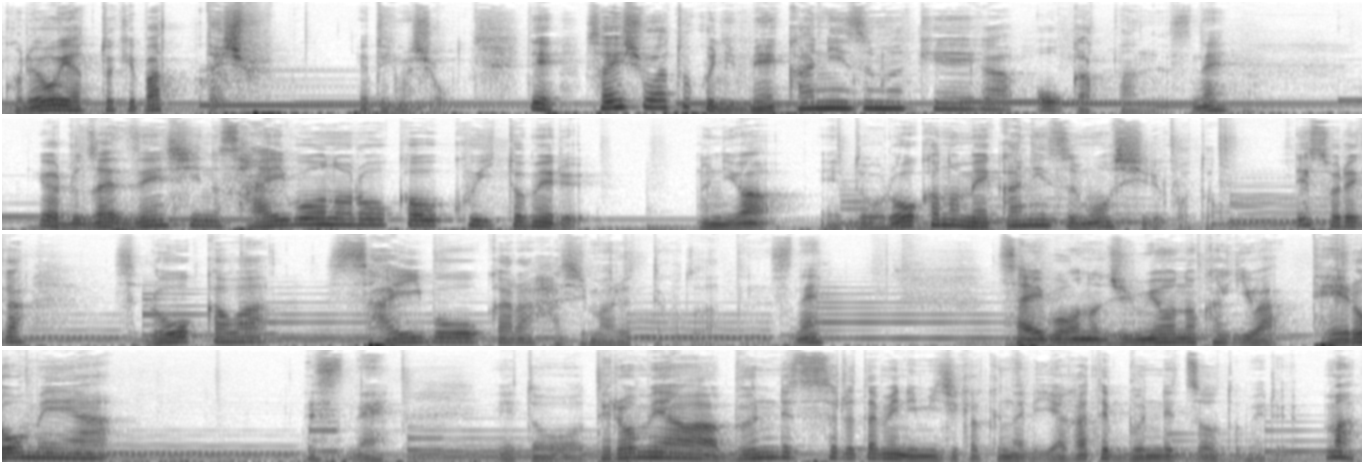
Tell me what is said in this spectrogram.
これをやっとけば大丈夫。やっていきましょう。で最初は特にメカニズム系が多かったんですね。いわゆる全身の細胞の老化を食い止めるのには、えーと、老化のメカニズムを知ること。でそれが老化は細胞から始まるってことだったんですね。細胞の寿命の鍵はテロメアですね。えっと、テロメアは分裂するために短くなりやがて分裂を止めるまあ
